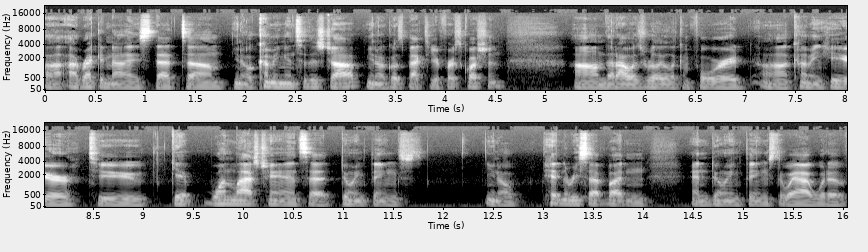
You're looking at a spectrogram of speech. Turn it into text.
uh, I recognized that um, you know coming into this job you know it goes back to your first question um, that I was really looking forward uh, coming here to get one last chance at doing things, you know, hitting the reset button and doing things the way I would have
